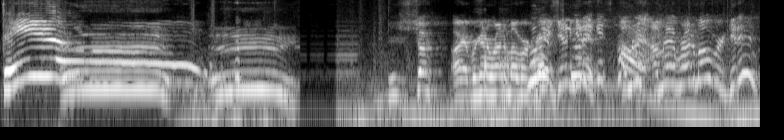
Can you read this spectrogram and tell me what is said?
Damn. Sure. All right, we're gonna run him over. Great, get in, get in. I'm gonna, I'm gonna run him over. Get in.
